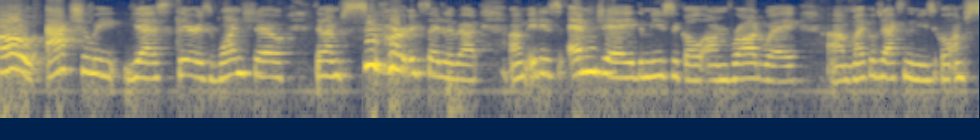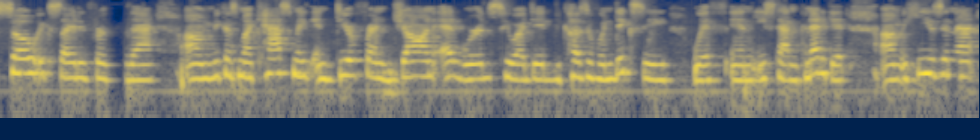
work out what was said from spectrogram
Oh, actually, yes, there is one show that I'm super excited about. Um, it is MJ, the musical on Broadway, um, Michael Jackson, the musical. I'm so excited for that um, because my castmate and dear friend John Edwards, who I did Because of Winn Dixie with in East Haddam, Connecticut, um, he is in that,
